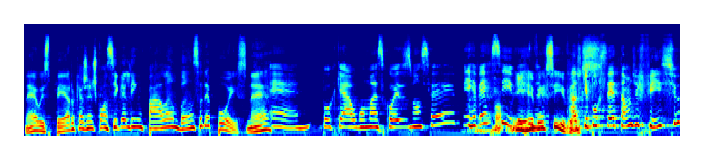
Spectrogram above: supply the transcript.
né? Eu espero que a gente consiga limpar a lambança depois, né? É, porque algumas coisas vão ser irreversíveis. né? Irreversíveis. Acho que por ser tão difícil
